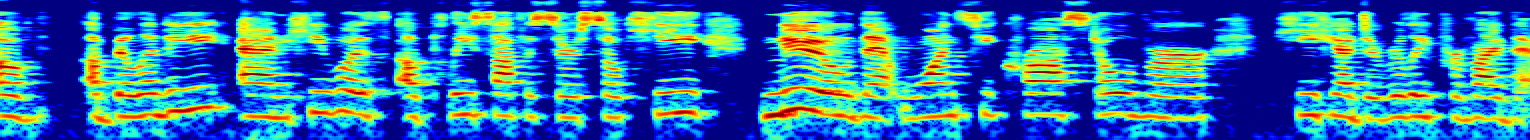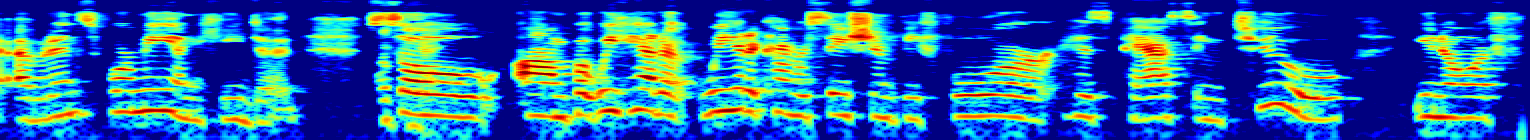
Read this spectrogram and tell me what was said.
of ability and he was a police officer so he knew that once he crossed over he had to really provide the evidence for me and he did okay. so um, but we had a we had a conversation before his passing too you know if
